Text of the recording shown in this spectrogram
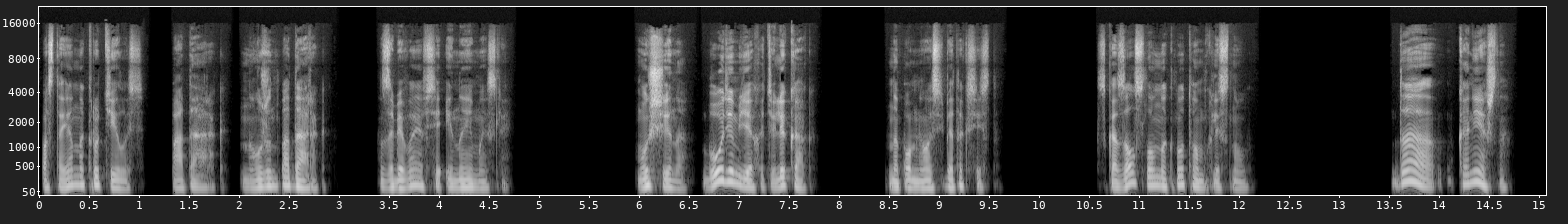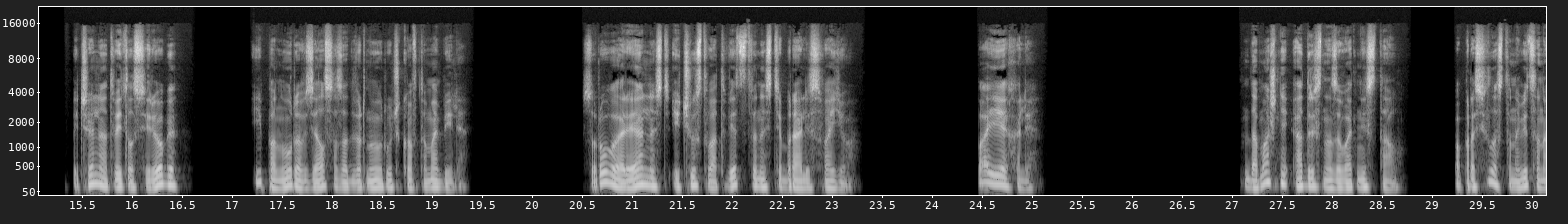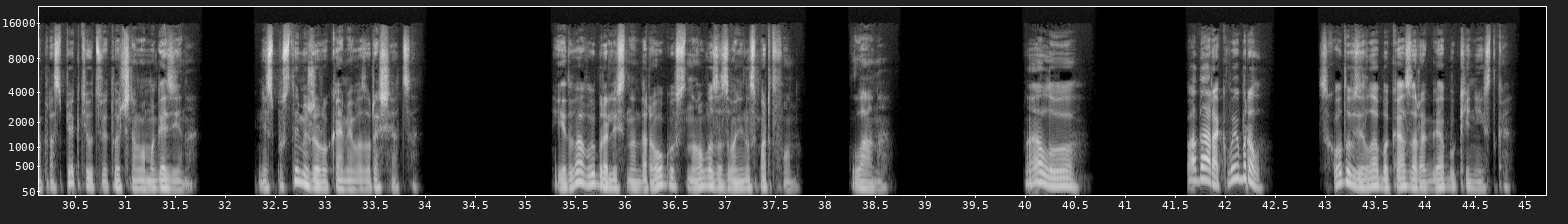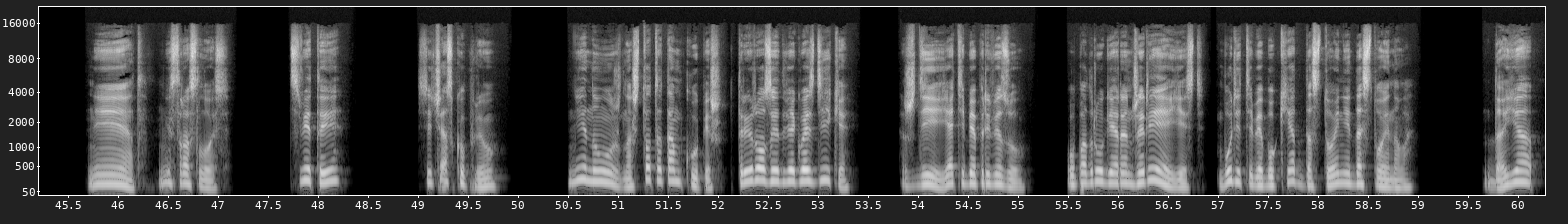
Постоянно крутилось. Подарок. Нужен подарок. Забивая все иные мысли. «Мужчина, будем ехать или как?» Напомнил о себе таксист. Сказал, словно кнутом хлестнул. «Да, конечно», – печально ответил Серега и понуро взялся за дверную ручку автомобиля. Суровая реальность и чувство ответственности брали свое. «Поехали». Домашний адрес называть не стал. Попросил остановиться на проспекте у цветочного магазина. Не с пустыми же руками возвращаться. Едва выбрались на дорогу, снова зазвонил смартфон. Лана. «Алло. Подарок выбрал?» Сходу взяла быка за рога букинистка. «Нет, не срослось. Цветы? Сейчас куплю». «Не нужно, что ты там купишь? Три розы и две гвоздики? Жди, я тебе привезу. У подруги оранжерея есть, будет тебе букет достойней достойного». «Да я...»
